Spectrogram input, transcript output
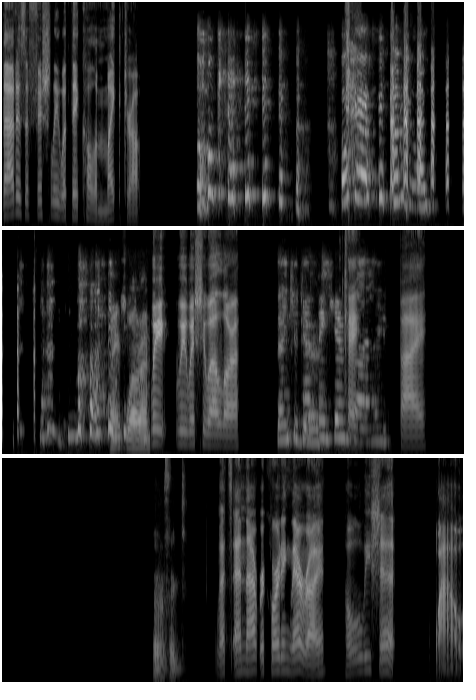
that is officially what they call a mic drop. Okay. Okay, I'm done. Bye. Thanks, Laura. We we wish you well, Laura. Thank you, Yeah, dear. thank you. Okay. Bye. Bye. Perfect. Let's end that recording there, Ryan. Holy shit. Wow.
